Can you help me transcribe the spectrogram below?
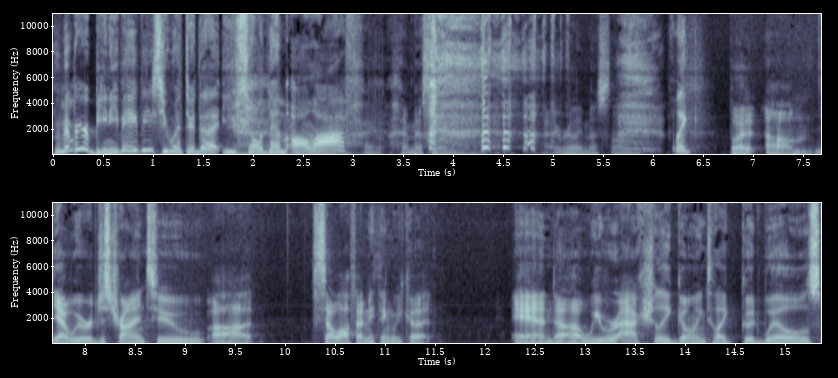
remember your Beanie Babies? You went through the. You sold them I all know, off. I, I miss them. I really miss them. Like But um, yeah, we were just trying to uh, sell off anything we could. And uh, we were actually going to like Goodwills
